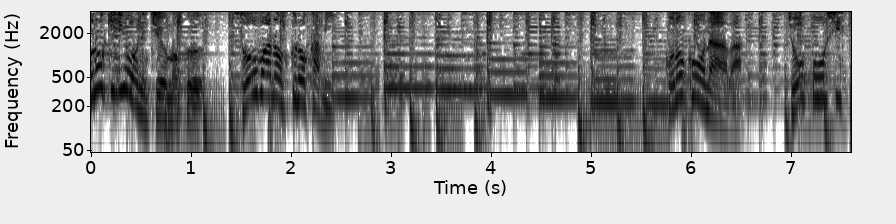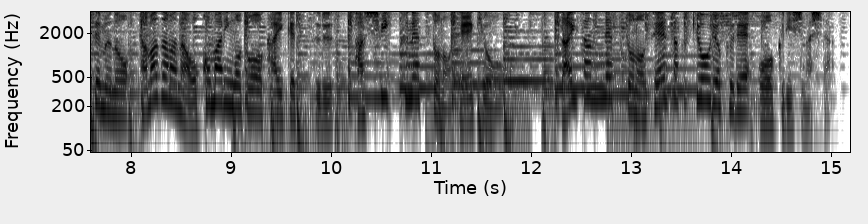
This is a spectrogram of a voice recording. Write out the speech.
この企業に注目相場の福の神このコーナーは情報システムのさまざまなお困りごとを解決するパシフィックネットの提供を財産ネットの政策協力でお送りしました。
